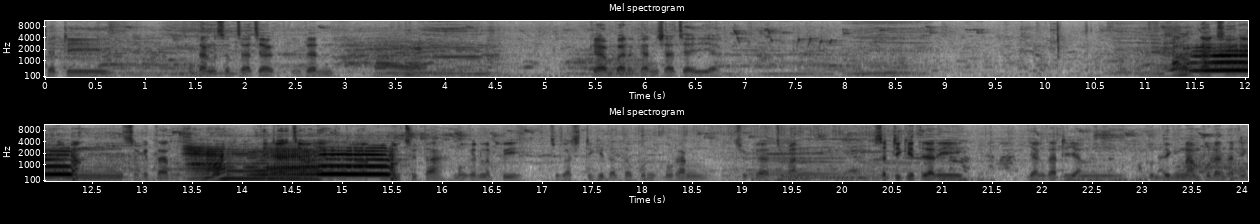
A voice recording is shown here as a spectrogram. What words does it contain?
Jadi kita ngesut saja dan gambarkan saja ya kalau taksiran memang sekitar tidak jauh ya 20 juta mungkin lebih juga sedikit ataupun kurang juga cuman sedikit dari yang tadi yang bunting 6 bulan tadi.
